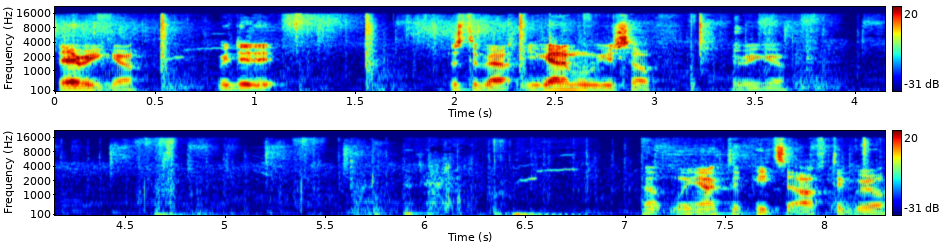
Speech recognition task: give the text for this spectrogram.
There we go. We did it. Just about. You gotta move yourself. There we go. Oh, we knocked the pizza off the grill.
